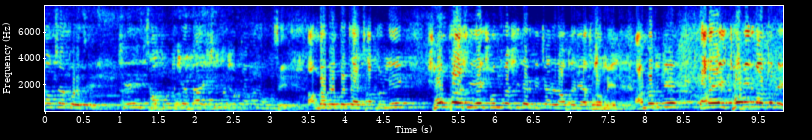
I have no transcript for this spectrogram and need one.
কালচার করেছে সেই ছাত্রলীগের দায় শিবিরের উপর চাপানো হচ্ছে। আমরা বলতে চাই ছাত্রলীগ সন্ত্রাসী এই সন্ত্রাসীদের বিচারের আওতায় নিয়ে আসতে হবে। আমরা যদি তারা এই ছবির মাধ্যমে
